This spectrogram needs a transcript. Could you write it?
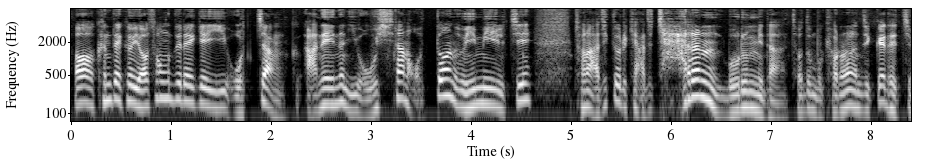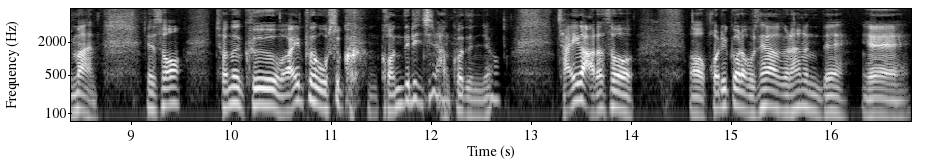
어, 근데 그 여성들에게 이 옷장 그 안에 있는 이 옷이란 어떤 의미일지 저는 아직도 이렇게 아주 잘은 모릅니다. 저도 뭐 결혼한 지 꽤 됐지만 그래서 저는 그 와이프의 옷을 건드리지는 않거든요. 자기가 알아서 어, 버릴 거라고 생각을 하는데, 예.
